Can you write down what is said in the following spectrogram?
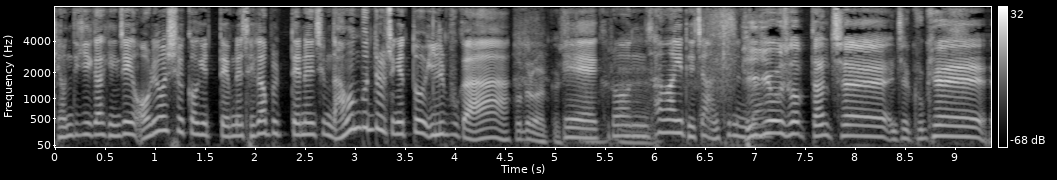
견디기가 굉장히 어려우실 거기 때문에 제가 볼 때는 지금 남은 분들 중에 또 일부가 또 들어갈 것이죠. 예 그런 상황이 되지 않겠는가. 비교섭 단체 이제 국회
